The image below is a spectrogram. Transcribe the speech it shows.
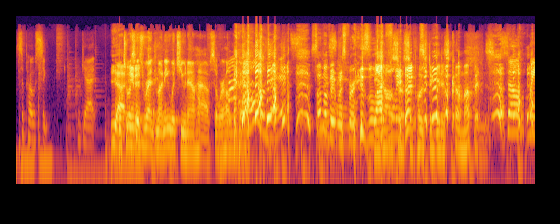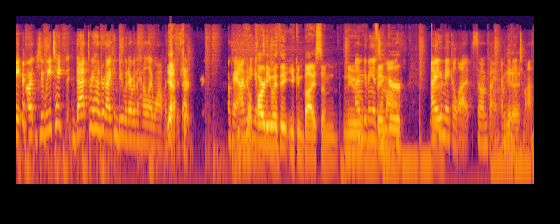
supposed to get. Yeah, which was his it- rent money, which you now have. So we're all good. all of it. Some of it was for his He's also livelihood. supposed to get his comeuppance. So wait, uh, do we take that 300? I can do whatever the hell I want with Yeah, it. Is sure. That... Okay, You I'm can gonna go give party it to with it. You can buy some new I'm giving it to finger. Moth. I make a lot, so I'm fine. I'm giving it to Moth.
